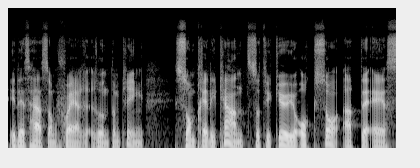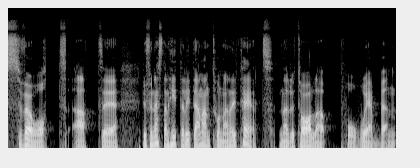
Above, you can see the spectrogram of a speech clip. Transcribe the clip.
i det här som sker runt omkring. Som predikant så tycker jag ju också att det är svårt att, eh, du får nästan hitta lite annan tonalitet när du talar på webben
